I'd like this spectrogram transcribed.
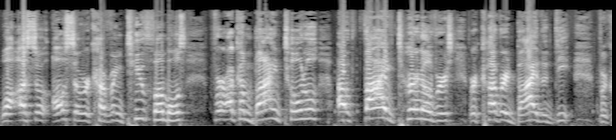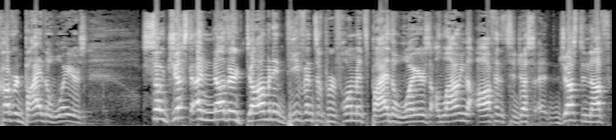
while also, also recovering two fumbles for a combined total of five turnovers recovered by the de- recovered by the Warriors. So just another dominant defensive performance by the Warriors, allowing the offense to just uh, just enough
